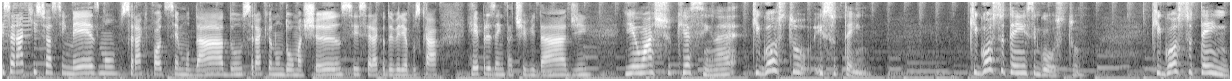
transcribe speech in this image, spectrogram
E será que isso é assim mesmo? Será que pode ser mudado? Será que eu não dou uma chance? Será que eu deveria buscar representatividade? E eu acho que assim, né? Que gosto isso tem? Que gosto tem esse gosto? Que gosto tem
